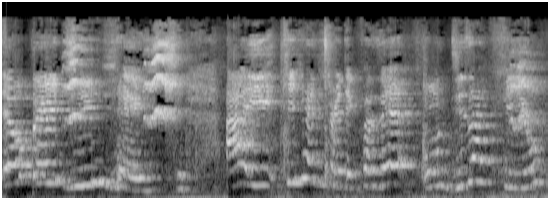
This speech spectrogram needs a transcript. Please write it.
Eu perdi, gente. Aí, o que, que a gente vai ter que fazer? Um desafio.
